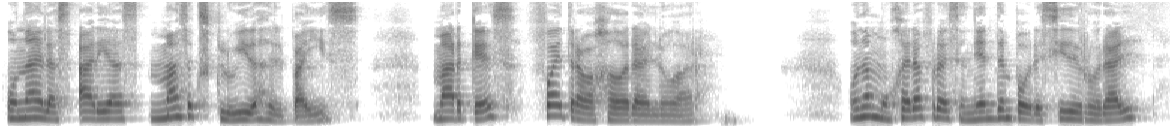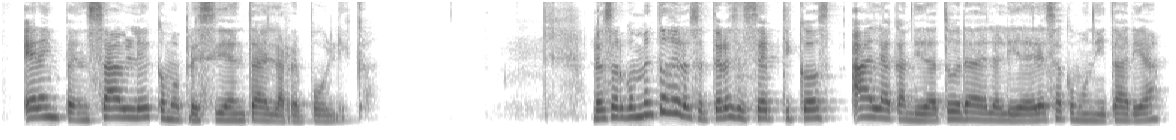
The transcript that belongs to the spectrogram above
una de las áreas más excluidas del país, Márquez fue trabajadora del hogar. Una mujer afrodescendiente empobrecida y rural era impensable como presidenta de la República. Los argumentos de los sectores escépticos a la candidatura de la lideresa comunitaria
